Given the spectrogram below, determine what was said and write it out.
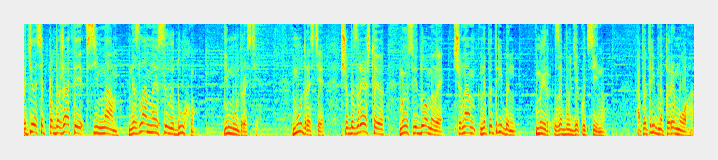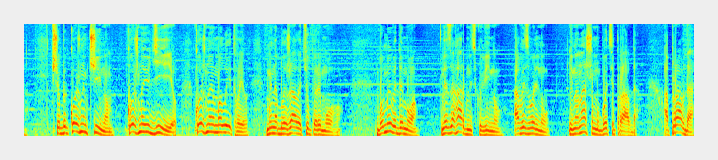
хотілося б побажати всім нам незламної сили духу і мудрості. Мудрості, щоб зрештою ми усвідомили, що нам не потрібен мир за будь-яку ціну, а потрібна перемога. Щоб кожним чином, кожною дією, кожною молитвою ми наближали цю перемогу. Бо ми ведемо не загарбницьку війну, а визвольну. І на нашому боці правда. А правда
